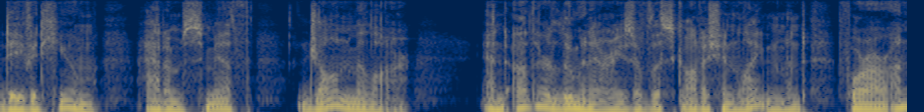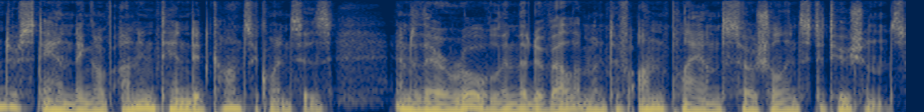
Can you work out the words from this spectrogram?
David Hume, Adam Smith, John Millar, and other luminaries of the Scottish Enlightenment for our understanding of unintended consequences and their role in the development of unplanned social institutions.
